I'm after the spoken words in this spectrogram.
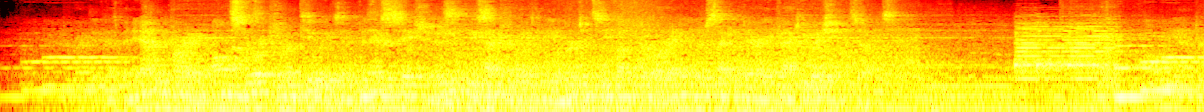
Has been departing all storage room twos and the next station is centrally to the emergency bunker or any other secondary evacuation zones. Reactor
